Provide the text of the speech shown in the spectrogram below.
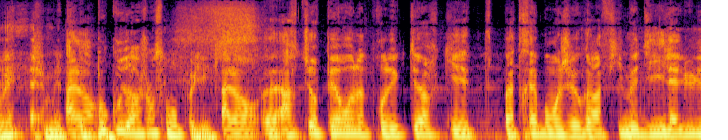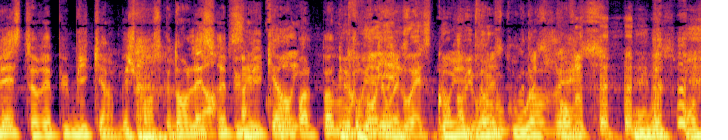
oui, je mettrais Alors- beaucoup d'argent sur Montpellier. Alors, euh, Arthur Perrault, notre producteur, qui est pas très bon en géographie, me dit il a lu l'Est républicain. Mais je pense que dans l'Est républicain, on parle pas beaucoup. de- l'Ouest. On ou beaucoup West France. ou West France.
